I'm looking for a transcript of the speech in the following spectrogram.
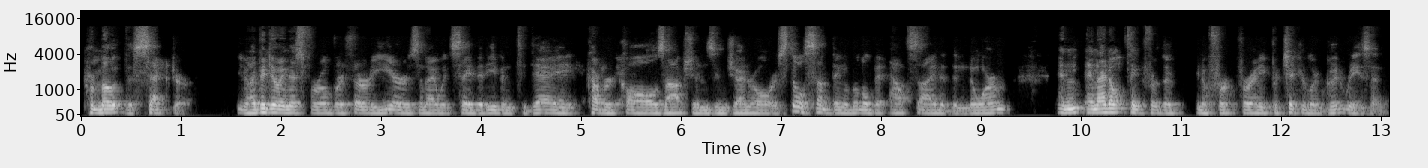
promote the sector. You know, I've been doing this for over 30 years, and I would say that even today, covered calls, options in general, are still something a little bit outside of the norm. And and I don't think for the you know for for any particular good reason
